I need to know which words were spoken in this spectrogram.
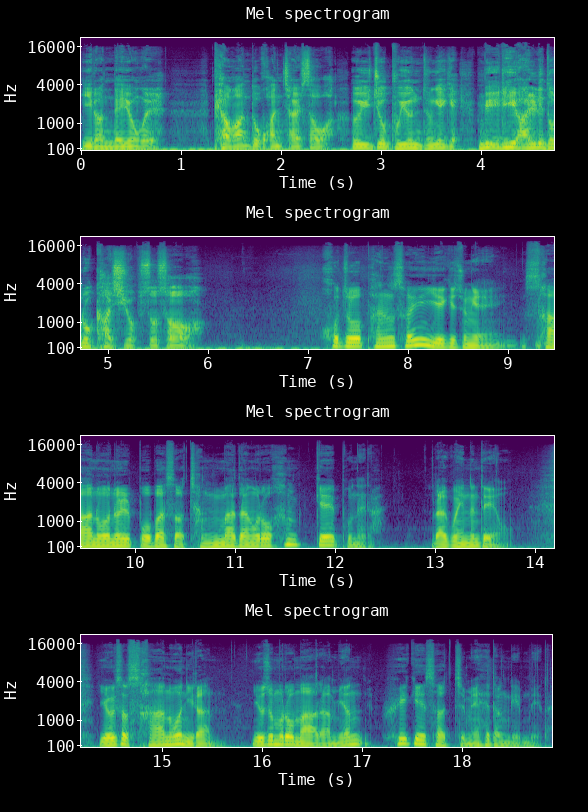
이런 내용을 평안도 관찰사와 의주 부윤 등에게 미리 알리도록 하시옵소서. 호조 판서의 얘기 중에 산원을 뽑아서 장마당으로 함께 보내라 라고 했는데요. 여기서 산원이란 요즘으로 말하면 회계사쯤에 해당됩니다.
